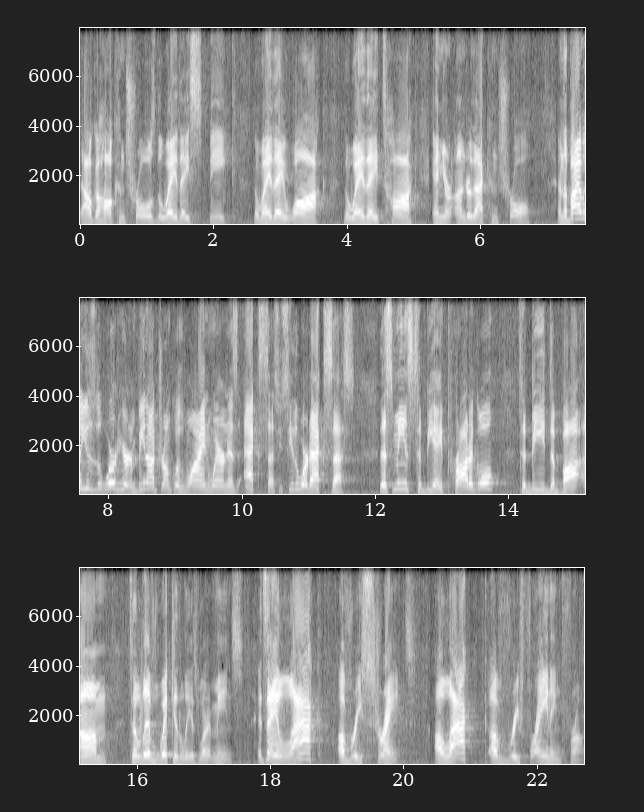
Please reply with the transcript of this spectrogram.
The Alcohol controls the way they speak, the way they walk, the way they talk, and you're under that control. And the Bible uses the word here, and be not drunk with wine wherein is excess. You see the word excess. This means to be a prodigal, to be deba- um, to live wickedly is what it means. It's a lack of restraint, a lack of refraining from.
